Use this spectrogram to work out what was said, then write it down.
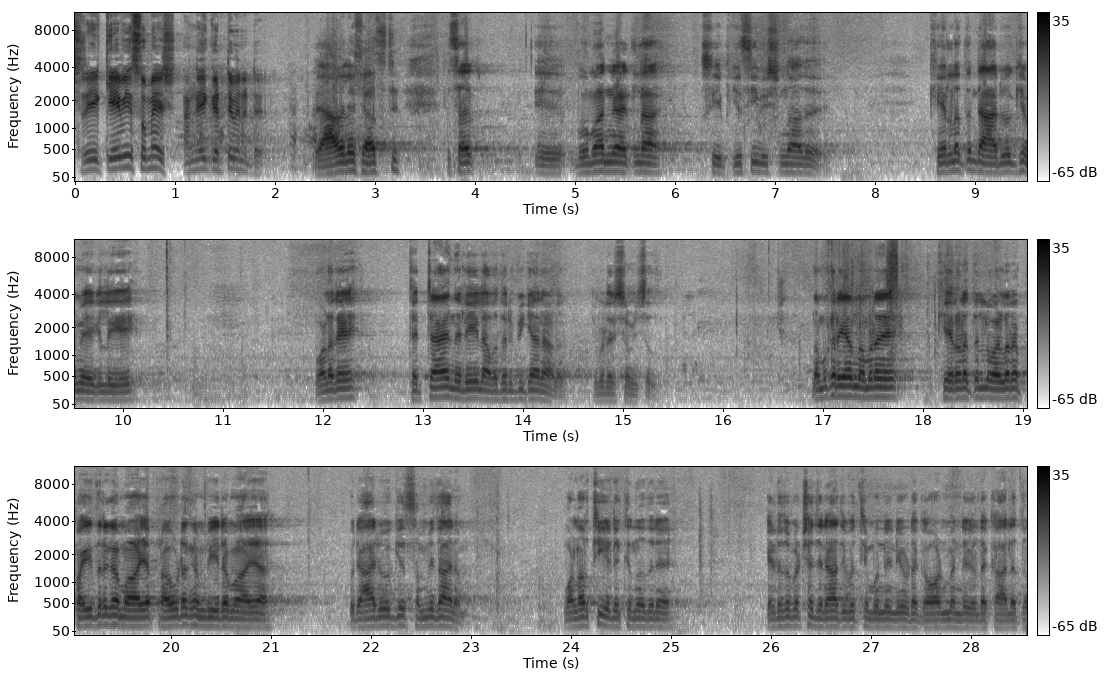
ശ്രീ കെ വി സുമേഷ് അങ്ങേക്ക് എട്ട് മിനിറ്റ്. രാവിലെ ശാസ്ത്രി സാർ ബഹുമാനായിട്ടുള്ള ശ്രീ പി സി വിശ്വനാഥ് കേരളത്തിന്റെ ആരോഗ്യ മേഖലയെ വളരെ തെറ്റായ നിലയിൽ അവതരിപ്പിക്കാനാണ് ഇവിടെ ശ്രമിച്ചത്. നമുക്കറിയാം നമ്മുടെ കേരളത്തിൽ വളരെ പൈതൃകമായ പ്രൗഢഗംഭീരമായ ഒരു ആരോഗ്യ സംവിധാനം വളർത്തിയെടുക്കുന്നതിന് ഇടതുപക്ഷ ജനാധിപത്യ മുന്നണിയുടെ ഗവൺമെന്റുകളുടെ കാലത്ത്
